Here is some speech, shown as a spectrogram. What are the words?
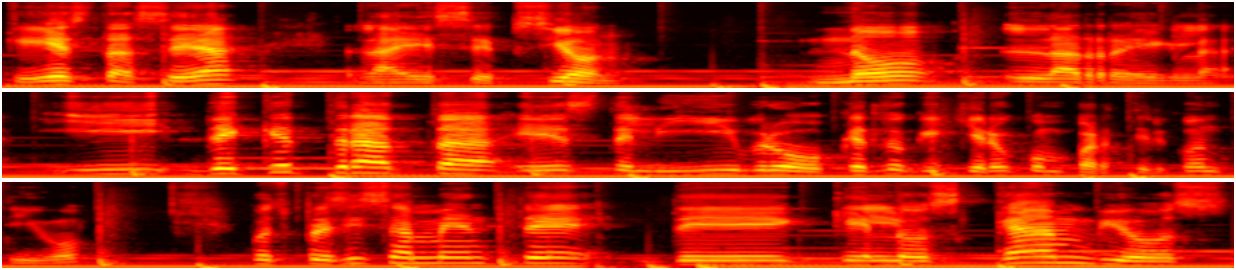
que esta sea la excepción, no la regla. ¿Y de qué trata este libro o qué es lo que quiero compartir contigo? Pues precisamente de que los cambios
